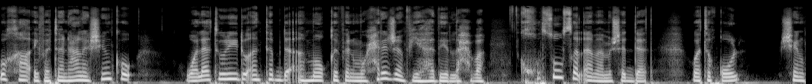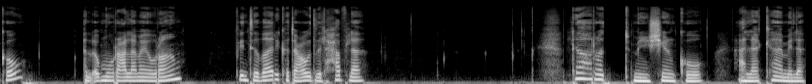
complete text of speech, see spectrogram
وخائفة على شينكو. ولا تريد أن تبدأ موقفا محرجا في هذه اللحظة خصوصا أمام شدات. وتقول شينكو الأمور على ما يرام في انتظارك تعود للحفلة. لا رد من شينكو. على كاملة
